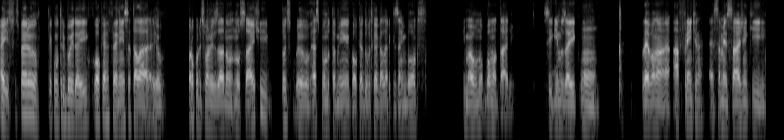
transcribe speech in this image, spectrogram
É isso. Espero ter contribuído aí. Qualquer referência está lá. Eu procuro disponibilizar no, no site eu respondo também qualquer dúvida que a galera quiser inbox de maior boa vontade. Seguimos aí com levando à frente né, essa mensagem que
